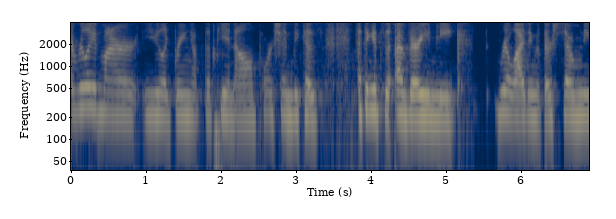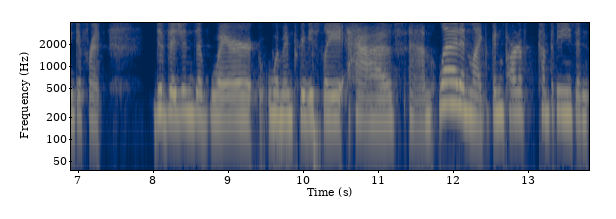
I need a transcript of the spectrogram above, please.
I really admire you like bringing up the P&L portion because I think it's a, very unique realizing that there's so many different divisions of where women previously have um, led and like been part of companies and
